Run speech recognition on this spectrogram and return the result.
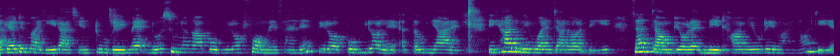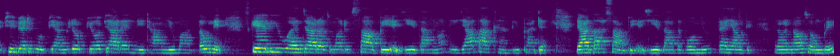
academic မှာရေးတာချင်းတူပေမဲ့ no sooner ကပို့ပြီးတော့ formal ဆန်တယ်ပြီးတော့ပို့ပြီးတော့လည်းအသုံးများတယ်ဒီ hardly one ကြတော့ဒီဇက်ကြောင်ပြောတဲ့နေထားမျိုးတွေပါနော်ဒီအဖြစ်အပျက်တွေကိုပြန်ပြီးတော့ပြောပြတဲ့နေထားမျိုးမှာသုံးတယ် scale one ကြတော့ကျမတို့စပေးအရေးသားနော်ဒီရတာခံပြီးဖတ်တဲ့ရတာစပေးအရေးသားသဘောမျိုးတက်ရောက်တယ်အဲ့တော့နောက်ဆုံးပေး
